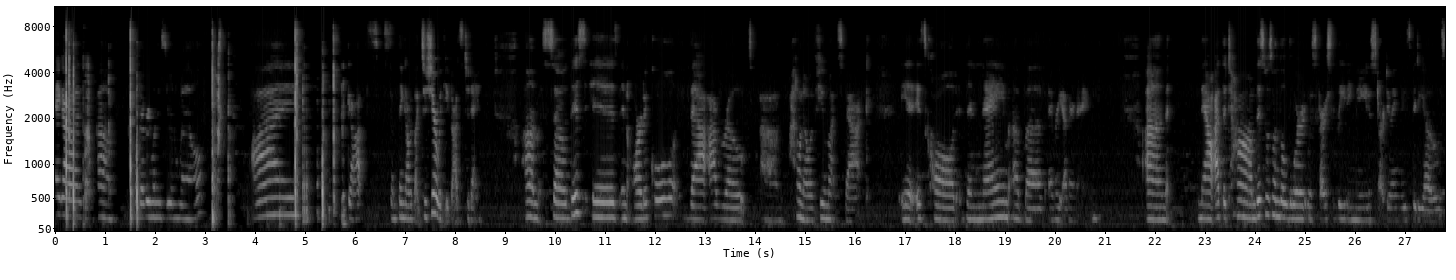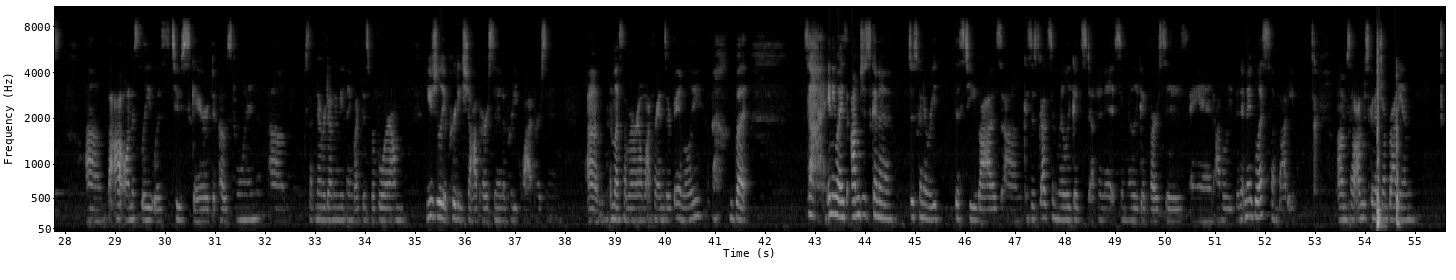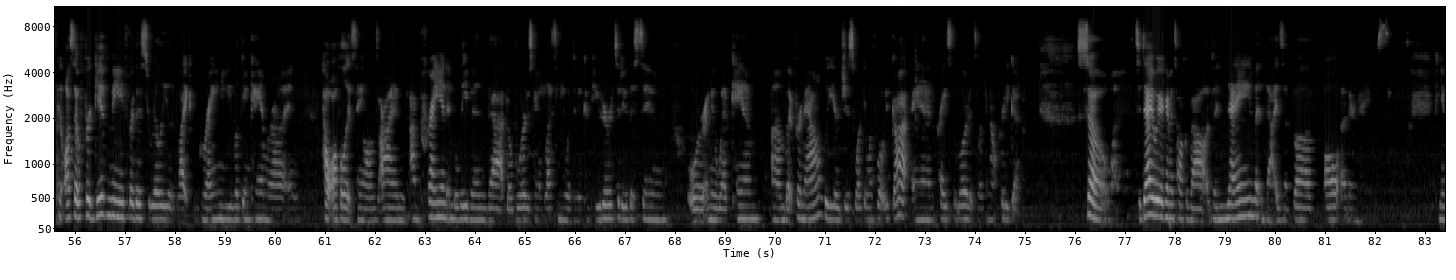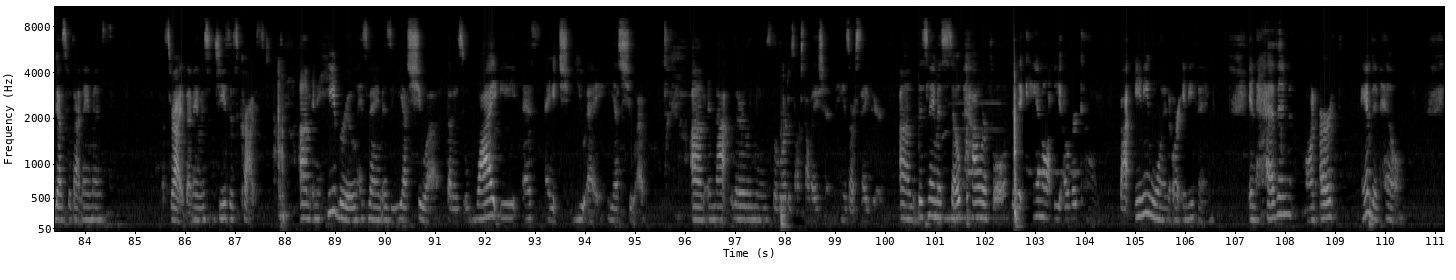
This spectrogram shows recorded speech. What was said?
Hey guys, um, hope everyone is doing well. I got something I would like to share with you guys today. Um, so this is an article that I wrote, um, I don't know, a few months back. It is called "The Name Above Every Other Name." Um, now, at the time, this was when the Lord was first leading me to start doing these videos. Um, but I honestly was too scared to post one because um, I've never done anything like this before. I'm usually a pretty shy person, a pretty quiet person, um, unless I'm around my friends or family. but so, anyways, I'm just gonna just gonna read this to you guys because um, it's got some really good stuff in it, some really good verses, and I believe that it may bless somebody. Um, so I'm just gonna jump right in. And also forgive me for this really like grainy looking camera and how awful it sounds. I'm I'm praying and believing that the Lord is going to bless me with a new computer to do this soon or a new webcam. Um, but for now, we are just working with what we've got, and praise the Lord, it's working out pretty good. So today we are going to talk about the name that is above all other names. Can you guess what that name is? That's right. That name is Jesus Christ. Um, in Hebrew, his name is Yeshua. That is Y E S H U A. Yeshua. Um, and that literally means the Lord is our salvation. He is our Savior. Um, this name is so powerful that it cannot be overcome by anyone or anything in heaven, on earth, and in hell.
